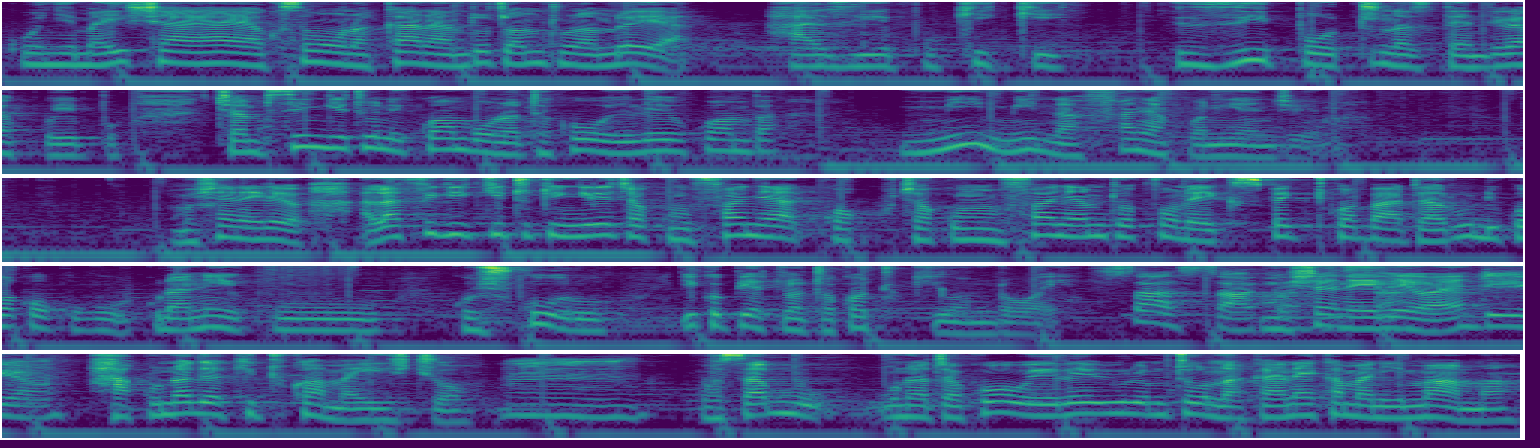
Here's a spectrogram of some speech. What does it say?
kwenye maisha haya ya kusema unakaa na mtoto wa mtu unamlea haziepukiki. Zipo tu na zitaendelea kuwepo. Cha msingi tu ni kwamba unatakiwa uelewe kwamba mimi nafanya kwa nia njema umeshanaelewa alafu hiki kitu kingine cha kumfanya kwa, cha kumfanya mtu afu una expect kwamba atarudi kwako kuna nini kushukuru iko pia tunatakiwa tukiondoe sasa umeshanielewa eh? ndio hakunaga kitu kama hicho mm. kwa sababu unatakiwa uelewe yule mtu unakaa naye kama ni mama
